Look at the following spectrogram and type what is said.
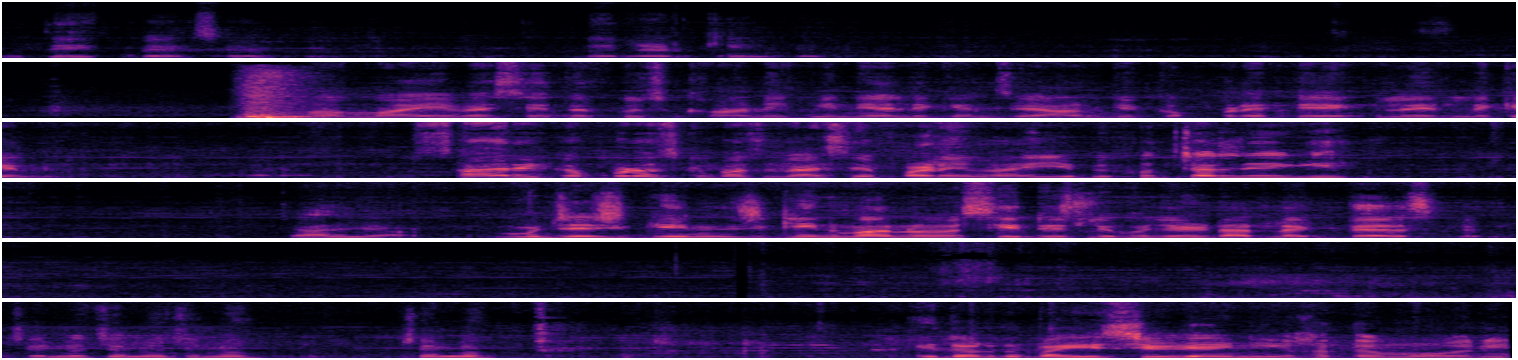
वो देख बैक साइड पे ये लड़के हैं हम आए वैसे इधर कुछ खाने पीने हैं लेकिन जयान के कपड़े देख ले लेकिन सारे कपड़े उसके पास वैसे पड़े हुए हैं। ये भी खुद चल जाएगी। चल जाओ मुझे यकीन यकीन मानो सीरियसली मुझे डर लगता है इस पे चलो चलो चलो चलो। इधर तो भाई सीढ़ियाँ ही नहीं ख़त्म हो रही।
